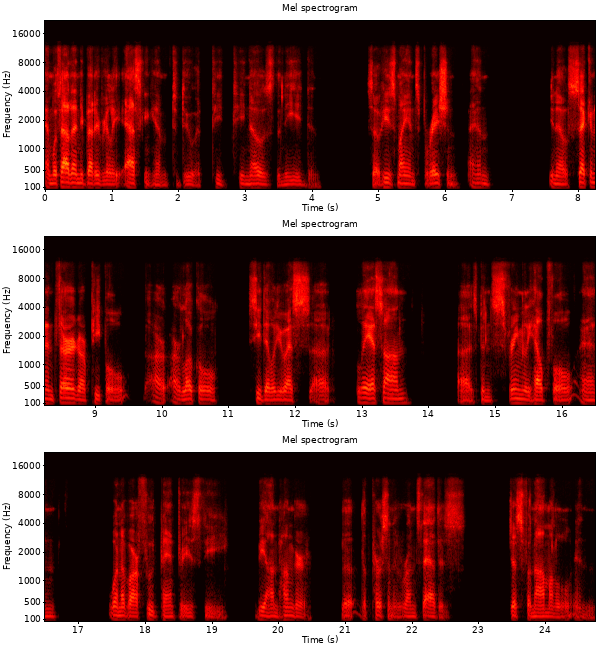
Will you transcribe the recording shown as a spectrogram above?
and without anybody really asking him to do it. He he knows the need, and so he's my inspiration. And you know, second and third are people, our, our local CWS uh, liaison uh, has been extremely helpful. And one of our food pantries, the Beyond Hunger, the, the person who runs that is just phenomenal in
